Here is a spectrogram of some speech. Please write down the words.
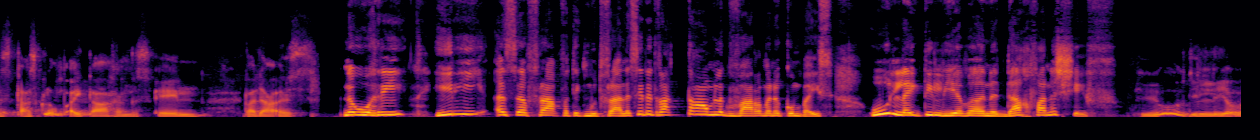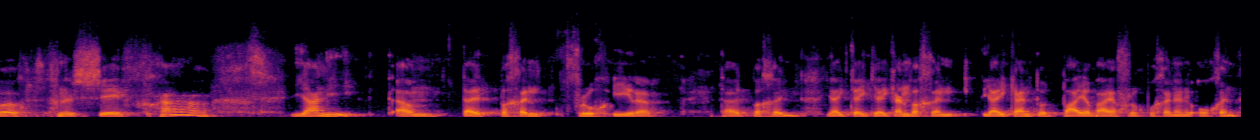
is daar's klomp uitdagings en wat daar is. Nou hoorie, hierdie is 'n vraag wat ek moet vra. Hulle sê dit raak taamlik warm in 'n kombuis. Hoe lyk die lewe in 'n dag van 'n chef? Jo, die lewe van 'n chef. Ha. Ja nee, ehm um, dit begin vroeg ure. Dit begin jy kyk, jy kan begin. Jy kan tot baie baie vroeg begin in die oggend,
